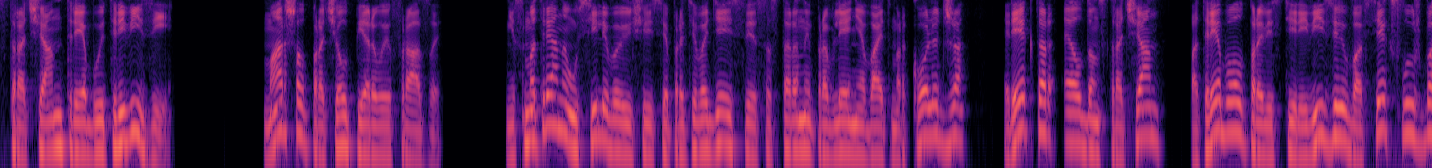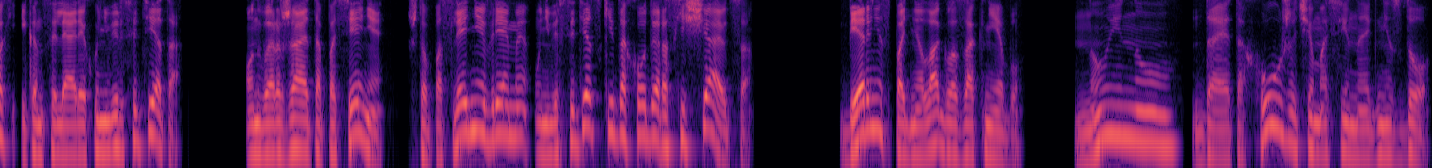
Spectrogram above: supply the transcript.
«Страчан требует ревизии». Маршал прочел первые фразы. Несмотря на усиливающееся противодействие со стороны правления Вайтмар-колледжа, ректор Элдон Страчан потребовал провести ревизию во всех службах и канцеляриях университета. Он выражает опасение, что в последнее время университетские доходы расхищаются. Бернис подняла глаза к небу. «Ну и ну, да это хуже, чем осиное гнездо».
